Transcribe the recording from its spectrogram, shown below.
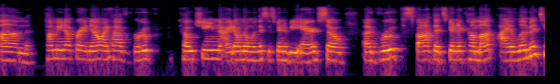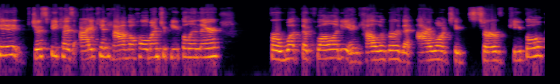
Um, coming up right now, I have group coaching. I don't know when this is going to be aired. So, a group spot that's going to come up, I limited it just because I can have a whole bunch of people in there for what the quality and caliber that I want to serve people.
